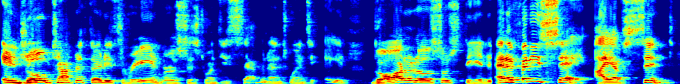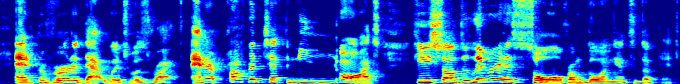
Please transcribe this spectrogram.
In Job chapter 33 and verses 27 and 28, God had also stated, And if any say, I have sinned, and perverted that which was right, and it profiteth me not, he shall deliver his soul from going into the pit,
